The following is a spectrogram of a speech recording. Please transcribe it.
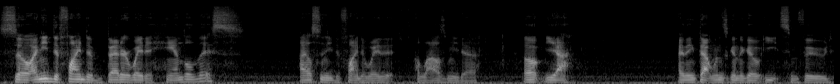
So I need to find a better way to handle this. I also need to find a way that allows me to... Oh, yeah. I think that one's going to go eat some food.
